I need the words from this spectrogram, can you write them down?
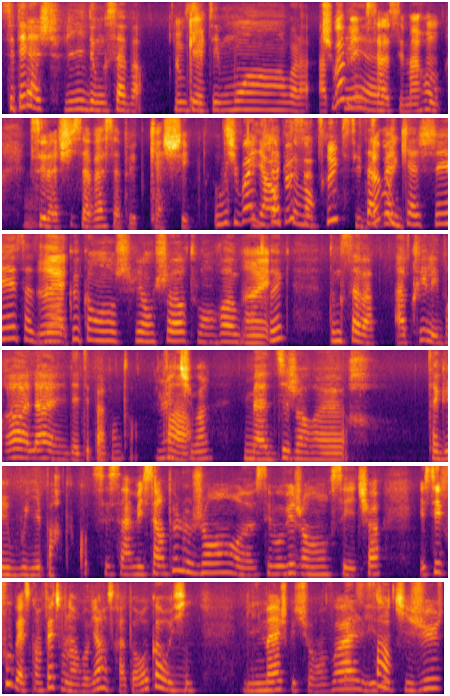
c'était la cheville, donc ça va. Ok. C'était moins. Voilà. tu vois, Après, même euh, ça, c'est marrant. C'est la chi, ça va, ça peut être caché. oui, tu vois, il y a un peu ce truc, c'est Ça peut être dingue. caché, ça se Ouais. voit que quand je suis en short ou en robe ou un truc. Donc ça va. Après, les bras, là, il était pas content. Enfin, tu vois, Il m'a dit genre, euh, Oh, t'as gribouillé partout, quoi. c'est ça. Mais c'est un peu le genre, euh, c'est mauvais genre, c'est, tu vois. Et c'est fou parce qu'en fait, on en revient à ce rapport au corps aussi. L'image que tu renvoies, Bah, les ça. autres qui jugent.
